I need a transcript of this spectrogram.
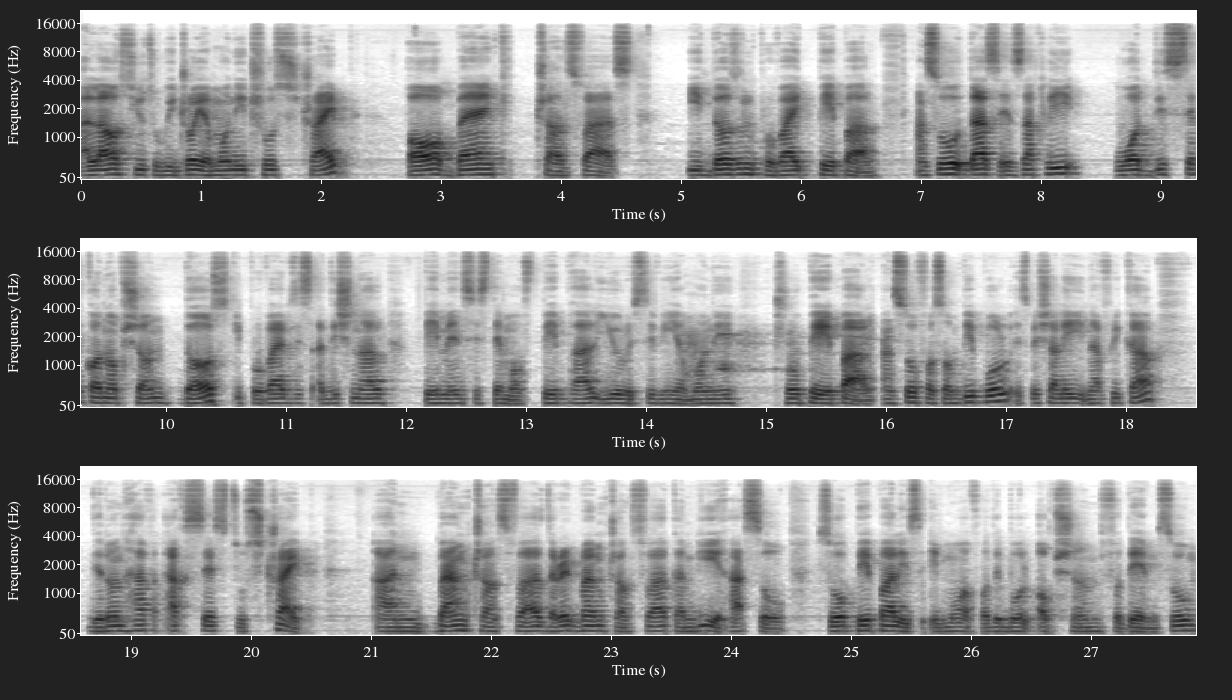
allows you to withdraw your money through stripe or bank transfers it doesn't provide PayPal. And so that's exactly what this second option does. It provides this additional payment system of PayPal, you receiving your money through PayPal. And so for some people, especially in Africa, they don't have access to Stripe and bank transfers, direct bank transfer can be a hassle. So PayPal is a more affordable option for them. So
